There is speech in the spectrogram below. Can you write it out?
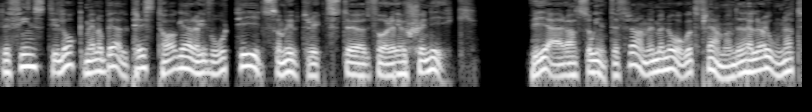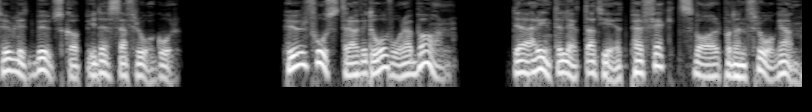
Det finns till och med nobelpristagare i vår tid som uttryckt stöd för eugenik. Vi är alltså inte framme med något främmande eller onaturligt budskap i dessa frågor. Hur fostrar vi då våra barn? Det är inte lätt att ge ett perfekt svar på den frågan.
